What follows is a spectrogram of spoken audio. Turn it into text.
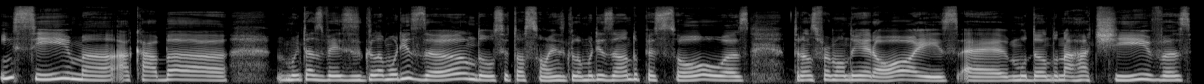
em cima, acaba muitas vezes glamorizando situações, glamorizando pessoas, transformando em heróis, é, mudando narrativas.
